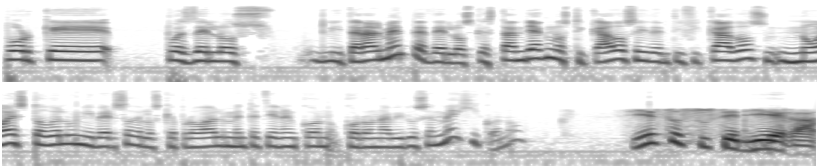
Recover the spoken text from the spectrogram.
Porque pues de los literalmente de los que están diagnosticados e identificados, no es todo el universo de los que probablemente tienen coronavirus en México, ¿no? Si eso sucediera,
